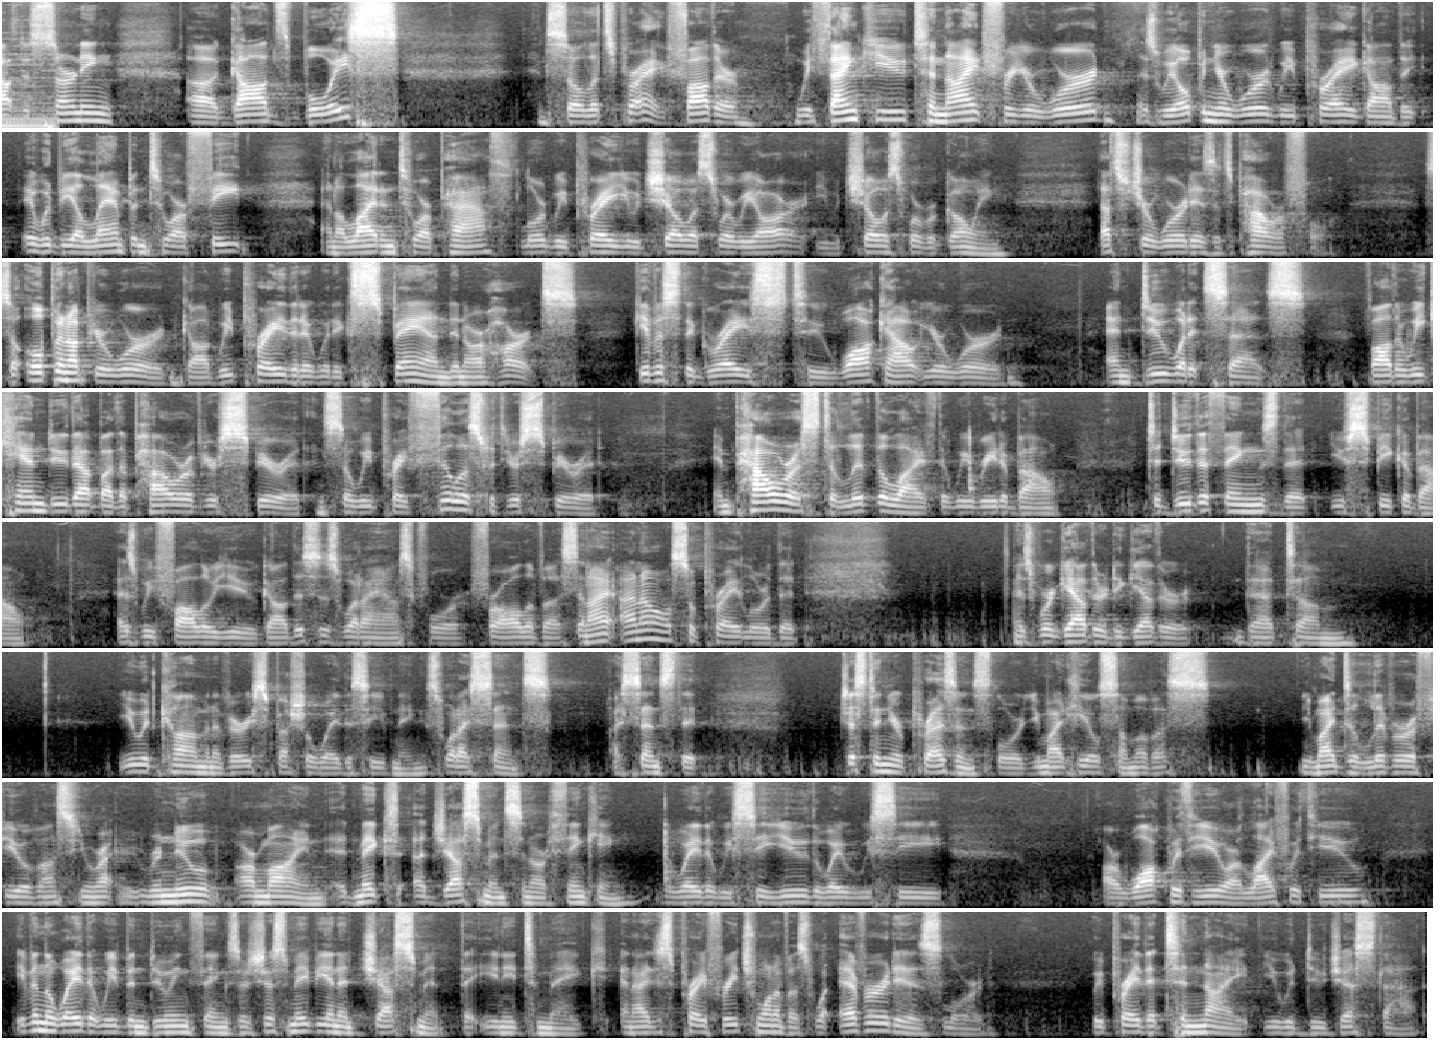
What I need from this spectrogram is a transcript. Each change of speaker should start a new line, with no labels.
about discerning uh, God's voice. And so let's pray. Father, we thank you tonight for your word. As we open your word, we pray, God, that it would be a lamp unto our feet and a light unto our path. Lord, we pray you would show us where we are, you would show us where we're going. That's what your word is, it's powerful. So open up your word, God. We pray that it would expand in our hearts. Give us the grace to walk out your word and do what it says. Father, we can do that by the power of your spirit. And so we pray, fill us with your spirit. Empower us to live the life that we read about, to do the things that you speak about as we follow you. God, this is what I ask for for all of us. And I, and I also pray, Lord, that as we're gathered together, that um, you would come in a very special way this evening. It's what I sense. I sense that just in your presence, Lord, you might heal some of us. You might deliver a few of us. You renew our mind. It makes adjustments in our thinking, the way that we see you, the way we see our walk with you, our life with you, even the way that we've been doing things. There's just maybe an adjustment that you need to make. And I just pray for each one of us, whatever it is, Lord, we pray that tonight you would do just that.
